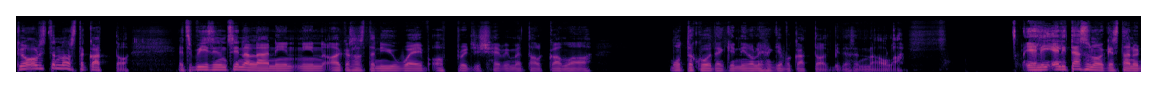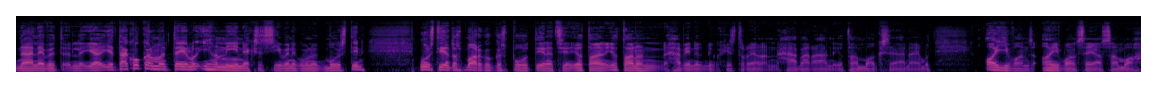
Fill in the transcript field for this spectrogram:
kyllä oli sitten nasta katsoa. Että se biisi sinällään niin, niin aika sellaista New Wave of British Heavy Metal kamaa, mutta kuitenkin niin oli ihan kiva katsoa, että miten se naulaa. Eli, eli tässä on oikeastaan nyt nämä levyt. Ja, ja tämä kokoelma nyt ei ollut ihan niin eksessiivinen kuin nyt muistin. Muistin, tuossa Marko, kun puhuttiin, että jotain, jotain on hävinnyt niin historian hämärään, jotain maksaa ja näin, mutta aivan, aivan se ja sama,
